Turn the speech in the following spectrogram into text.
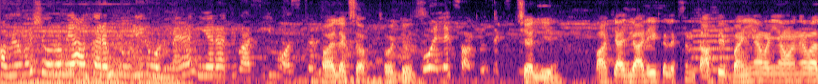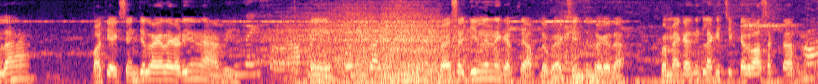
हम लोग का शोरूम यहाँ करमटोली रोड में है नियर आदिवासी हॉस्टल चलिए बाकी आज गाड़ी का कलेक्शन काफ़ी बढ़िया बढ़िया होने वाला है. बाकी एक्सचेंजल वगैरह गाड़ी नहीं है अभी नहीं सर नहीं। वैसे डील नहीं करते आप लोग एक्सचेंजल वगैरह? कोई मैकेनिक ला के चेक करवा सकता है आप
